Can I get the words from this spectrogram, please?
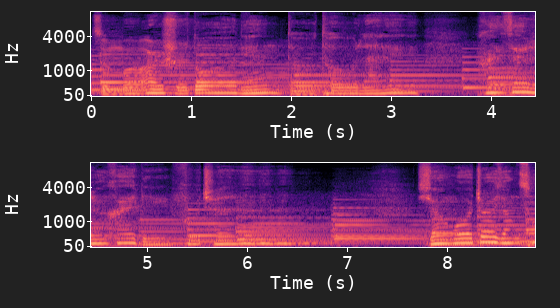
怎么二十多年到头来还在人海里浮沉？像我这样聪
